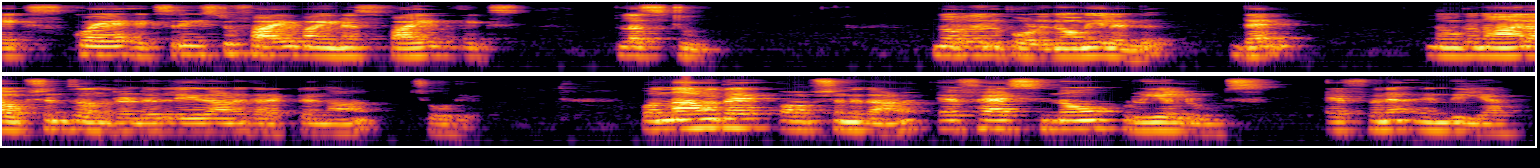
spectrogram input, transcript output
x square x raise to five minus five x plus two എന്ന് പറഞ്ഞൊരു പോളിനോമിയൽ ഉണ്ട്. ദെൻ നമുക്ക് നാല് ഓപ്ഷൻസ് തന്നിട്ടുണ്ട്. ഇതിൽ ഏതാണ് കറക്റ്റ് എന്നാണ് ചോദ്യം. ഒന്നാമത്തെ ഓപ്ഷൻ ഇതാണ്. F has no real roots എഫിന് എന്തില്ല?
